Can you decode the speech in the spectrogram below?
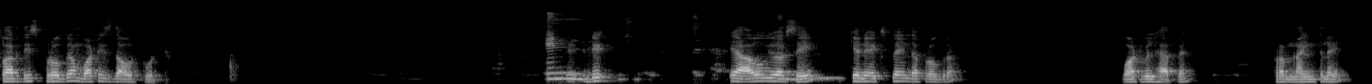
for this program, what is the output? And eh, Di- Yeah, how you are saying? Can you explain the program? What will happen from ninth line?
